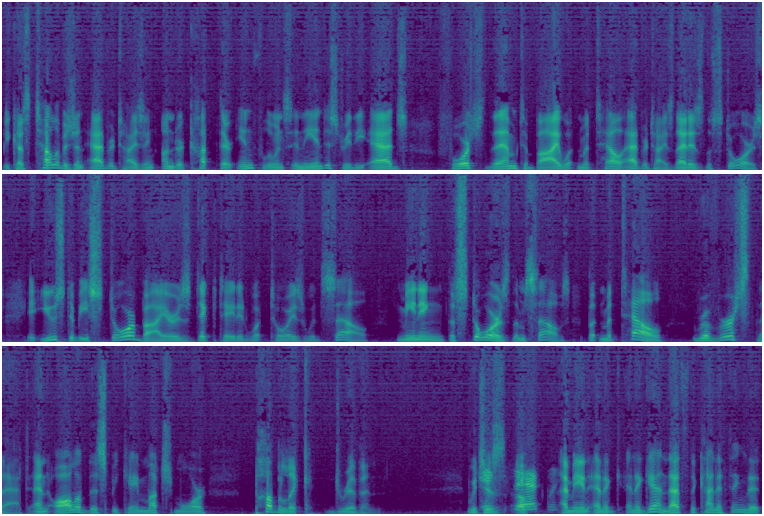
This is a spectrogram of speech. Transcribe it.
because television advertising undercut their influence in the industry. The ads forced them to buy what Mattel advertised, that is, the stores. It used to be store buyers dictated what toys would sell, meaning the stores themselves. But Mattel reversed that, and all of this became much more public driven, which exactly. is, uh, I mean, and and again, that's the kind of thing that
